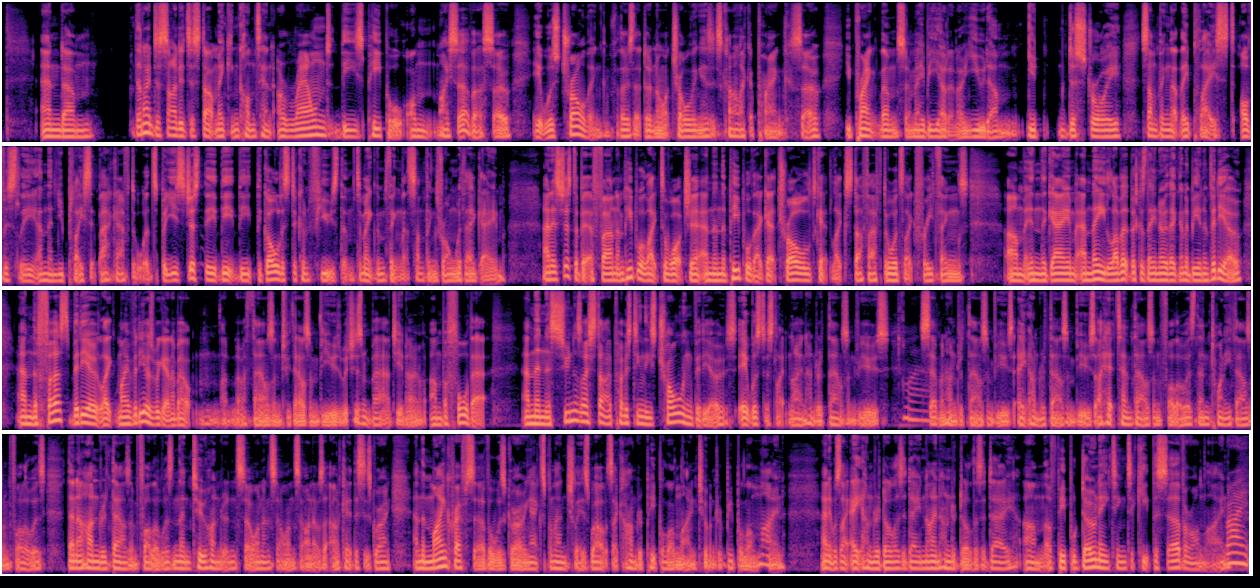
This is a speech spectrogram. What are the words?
And um, then I decided to start making content around these people on my server. So it was trolling. For those that don't know what trolling is, it's kind of like a prank. So you prank them. So maybe I don't know, you'd um you destroy something that they placed, obviously, and then you place it back afterwards. But it's just the the the, the goal is to confuse them, to make them think that something's wrong with their game. And it's just a bit of fun, and people like to watch it. And then the people that get trolled get like stuff afterwards, like free things um, in the game, and they love it because they know they're going to be in a video. And the first video, like my videos were getting about mm, I don't know a thousand, two thousand views, which isn't bad, you know. Um, before that, and then as soon as I started posting these trolling videos, it was just like nine hundred thousand views, seven hundred thousand views, eight hundred thousand views. I hit ten thousand followers, then twenty thousand followers, then hundred thousand followers, and then two hundred, and so on and so on and so on. I was like, okay, this is growing, and the Minecraft server was growing exponentially as well. It's like hundred people online, two hundred people online, and it was like eight hundred dollars a day, nine hundred dollars a day um, of people donating to keep the server online. Right.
